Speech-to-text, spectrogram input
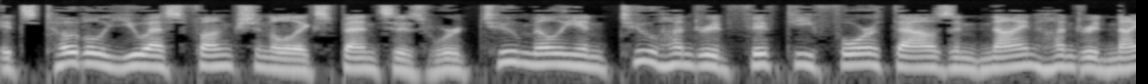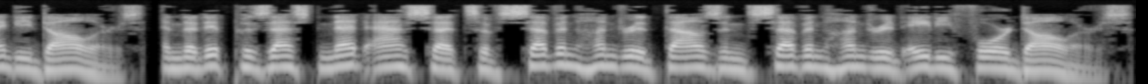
its total U.S. functional expenses were $2,254,990, and that it possessed net assets of $700,784.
